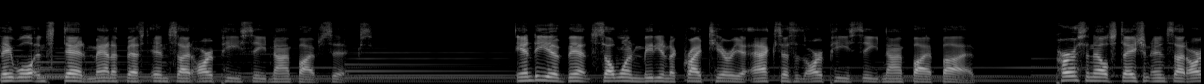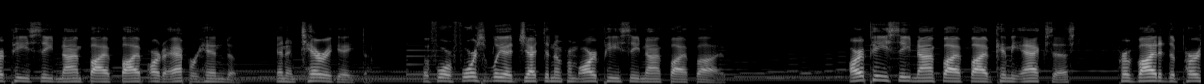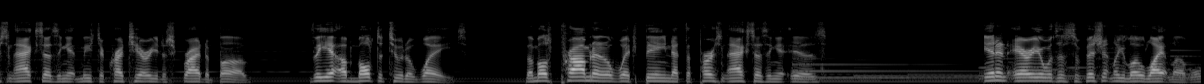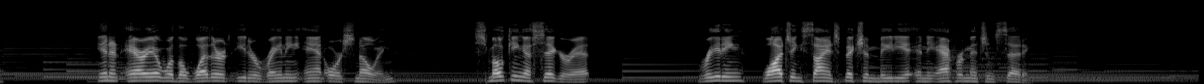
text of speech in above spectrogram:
they will instead manifest inside RPC-956. In the event someone meeting the criteria accesses RPC-955, personnel stationed inside RPC-955 are to apprehend them and interrogate them, before forcibly ejecting them from RPC-955. RPC-955 can be accessed, provided the person accessing it meets the criteria described above, via a multitude of ways, the most prominent of which being that the person accessing it is in an area with a sufficiently low light level, in an area where the weather is either raining and or snowing, smoking a cigarette, reading, watching science fiction media in the aforementioned setting.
